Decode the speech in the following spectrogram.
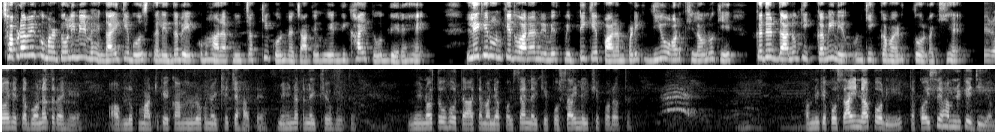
छपड़ा में कुम्हारटोली में महँगाई के बोझ तले दबे कुम्हार अपनी चक्की को नचाते हुए दिखाई तो दे रहे हैं। लेकिन उनके द्वारा निर्मित मिट्टी के पारंपरिक दियो और खिलौनों के कदरदानों की कमी ने उनकी कमर तोड़ रखी है। रहे तो बनत रहे। अब लोग माटी के काम लोग नहीं चाहते, मेहनत नहीं होते। मेहनतो होता तो माने पैसा नहीं के पोसाई नहीं के पड़त। हमनी के पोसाई ना पड़ी तो कैसे हमनी के जियम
